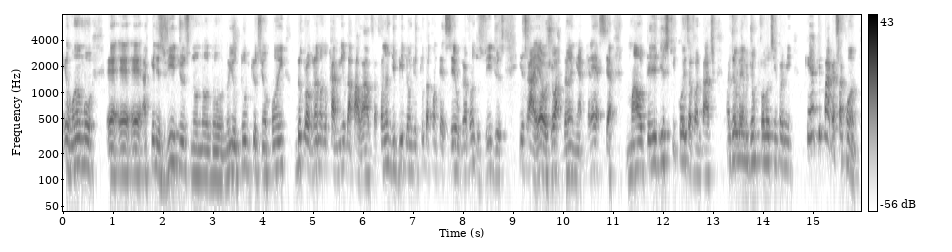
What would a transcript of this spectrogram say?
eu amo é, é, é, aqueles vídeos no, no, no, YouTube que o senhor põe do programa No Caminho da Palavra, falando de Bíblia onde tudo aconteceu, gravando os vídeos, Israel, Jordânia, Grécia, Malta, ele disse que coisa fantástica. Mas eu lembro de um que falou assim para mim, quem é que paga essa conta?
